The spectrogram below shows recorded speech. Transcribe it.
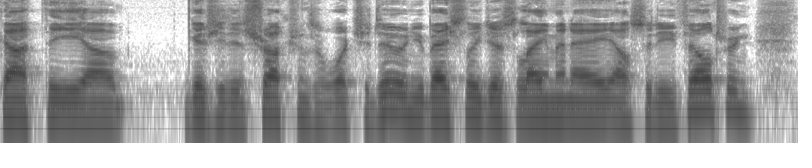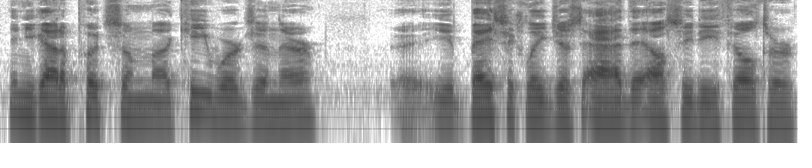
got the uh, gives you the instructions of what you do, and you basically just layman A LCD filtering. Then you got to put some keywords in there. You basically just add the LCD filter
